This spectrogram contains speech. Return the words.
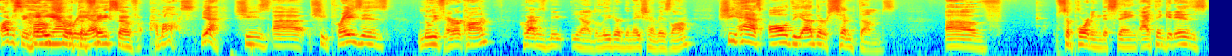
obviously hanging out with the face of Hamas. Yeah, she's uh, she praises Louis Farrakhan, who happens to be you know the leader of the Nation of Islam. She has all the other symptoms of supporting this thing. I think it is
